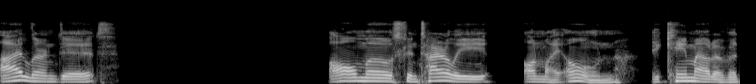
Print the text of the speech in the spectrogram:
I learned it almost entirely on my own. It came out of a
